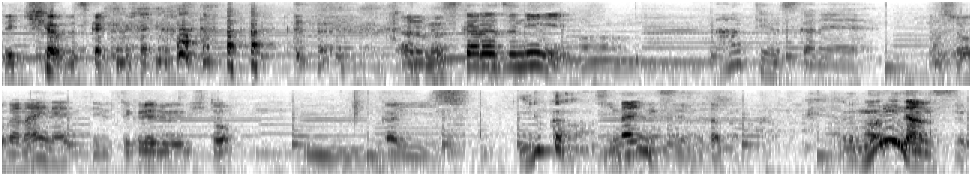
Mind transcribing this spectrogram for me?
デッキがぶつかりたくな。い あのぶつからずにあなんていうんですかね。しょうがないねって言ってくれる人ーうん。がいい。いるかな？いないんですよね多分。無理なんですよ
